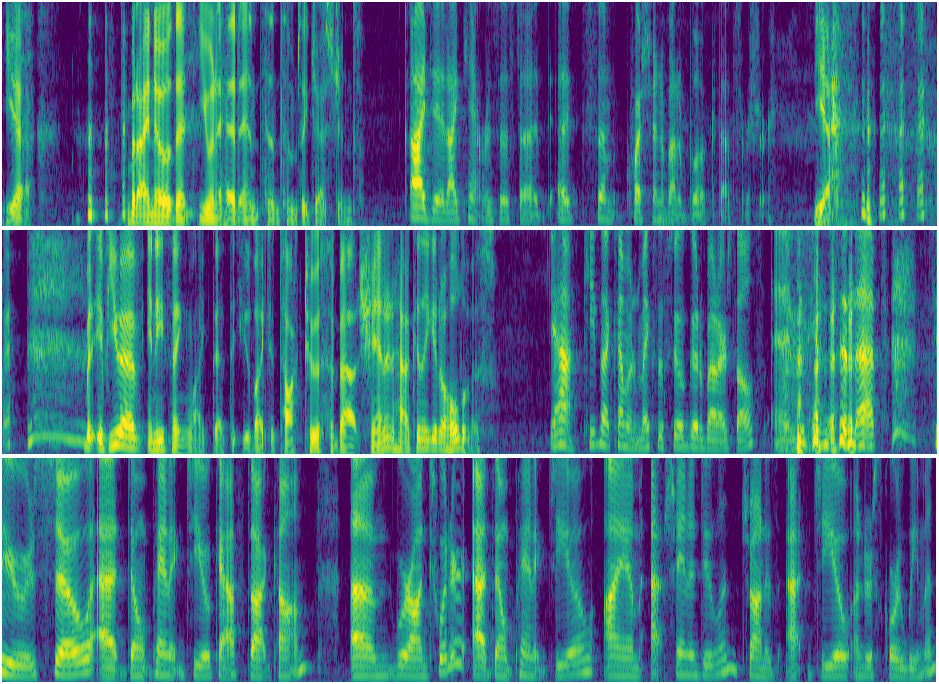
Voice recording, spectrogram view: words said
Yeah. but I know that you went ahead and sent some suggestions. I did. I can't resist a, a some question about a book. That's for sure. Yeah. but if you have anything like that that you'd like to talk to us about, Shannon, how can they get a hold of us? Yeah, keep that coming. It makes us feel good about ourselves. And you can send that to show at don'tpanicgeocast.com. Um, we're on Twitter at Don't Panic Geo. I am at Shannon Dulin. John is at Geo underscore Leeman.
